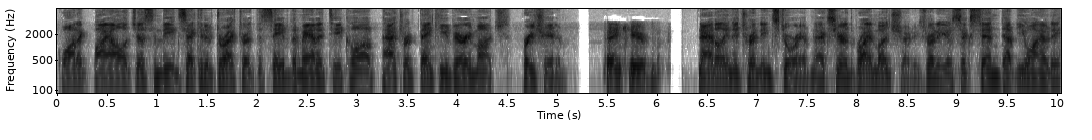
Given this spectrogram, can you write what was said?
aquatic biologist and the executive director at the Save the Manatee Club. Patrick, thank you very much. Appreciate it. Thank you. Natalie, and a trending story up next here at the Brian Mudd Show. News Radio 610 WIOD.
